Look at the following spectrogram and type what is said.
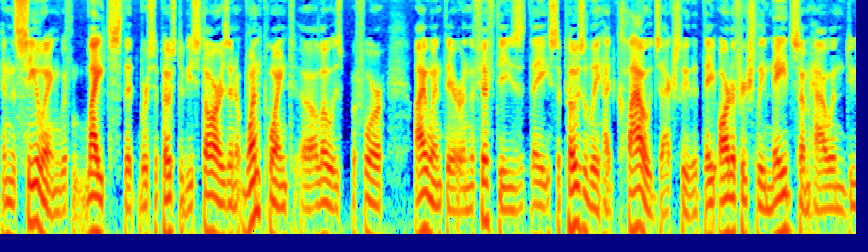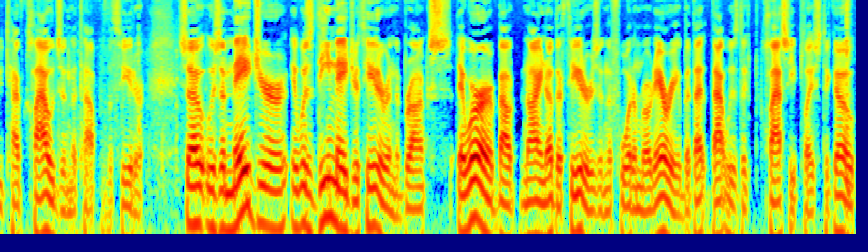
in the ceiling with lights that were supposed to be stars. And at one point, uh, although it was before I went there in the 50s, they supposedly had clouds, actually, that they artificially made somehow and do have clouds in the top of the theater. So it was a major, it was the major theater in the Bronx. There were about nine other theaters in the Fordham Road area, but that, that was the classy place to go.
